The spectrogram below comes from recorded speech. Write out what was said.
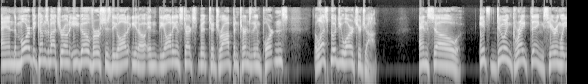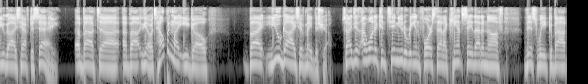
And the more it becomes about your own ego versus the audience, you know, and the audience starts to drop in terms of the importance, the less good you are at your job. And so it's doing great things hearing what you guys have to say about uh, about you know it's helping my ego, but you guys have made the show. So I just I want to continue to reinforce that. I can't say that enough this week about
